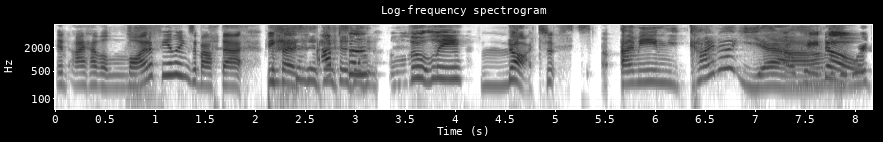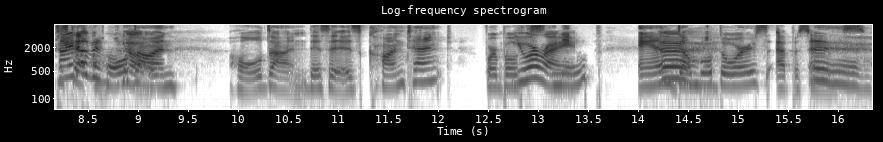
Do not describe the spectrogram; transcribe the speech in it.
And I have a lot of feelings about that because absolutely not. I mean, kind of, yeah. Okay, no, no, we're just kind gonna, of hold no. on. Hold on. This is content for both You are right. Snape and Ugh. Dumbledore's episodes. Ugh.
